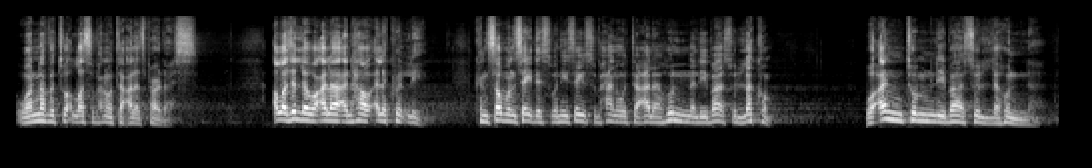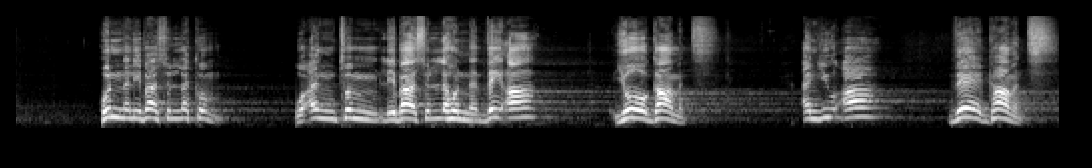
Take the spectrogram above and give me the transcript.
one another to Allah subhanahu wa ta'ala's paradise. Allah Jalla wa and how eloquently can someone say this when he says subhanahu wa ta'ala Hunna libasul lakum wa antum libasul lahunna. Hunna libasul lakum wa antum libasul lahunna. They are your garments and you are their garments.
